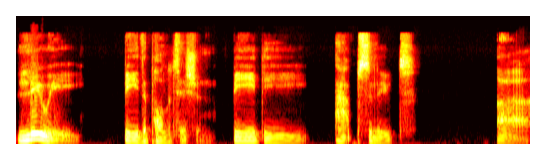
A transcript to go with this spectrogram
Louis be the politician, be the absolute uh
